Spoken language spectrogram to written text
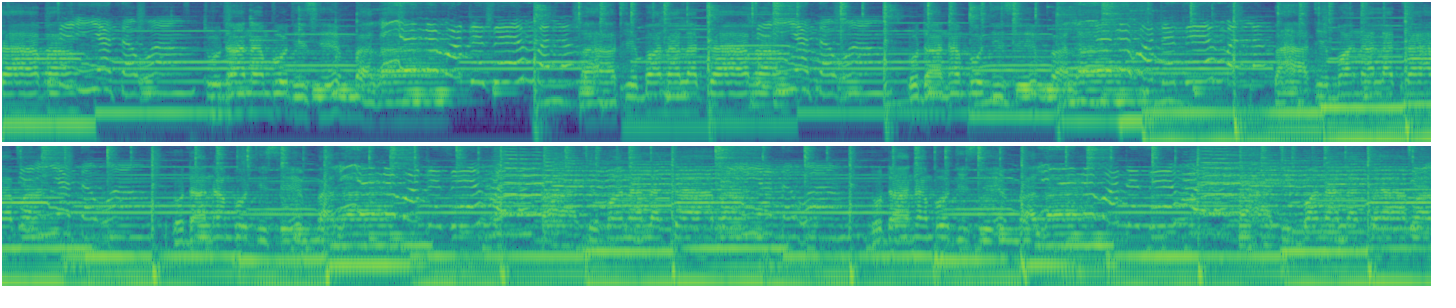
Taba. Tudana mbudi simbala Bati bwana la taba. Tudana mbudi simbala Bati bwana la taba. Tudana mbudi simbala Bati bwana la taba. Tudana mbudi simbala Bati bwana la taba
